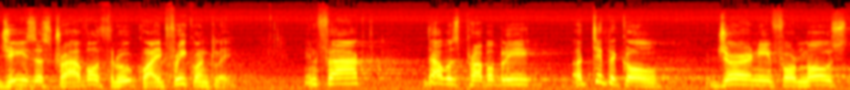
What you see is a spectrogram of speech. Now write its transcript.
Jesus traveled through quite frequently. In fact, that was probably a typical journey for most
